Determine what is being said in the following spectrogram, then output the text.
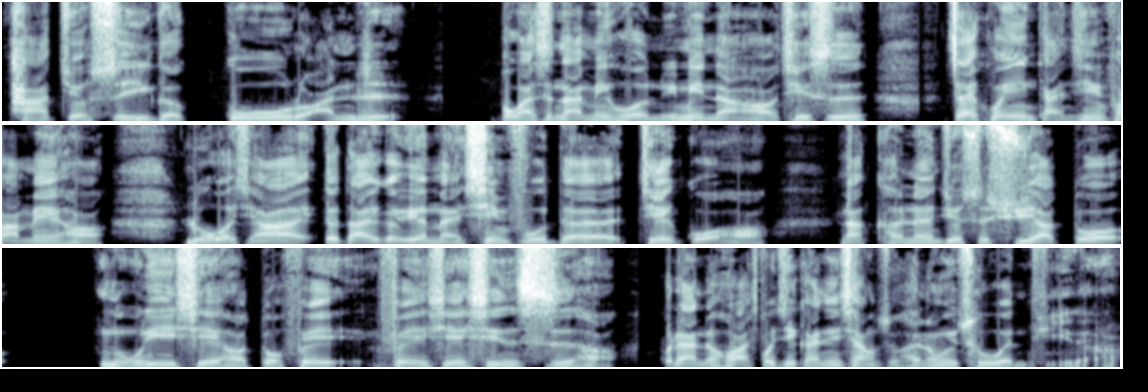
它就是一个孤鸾日。不管是男命或者女命的哈，其实，在婚姻感情方面哈，如果想要得到一个圆满幸福的结果哈，那可能就是需要多努力一些哈，多费费一些心思哈，不然的话，夫妻感情相处很容易出问题的。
